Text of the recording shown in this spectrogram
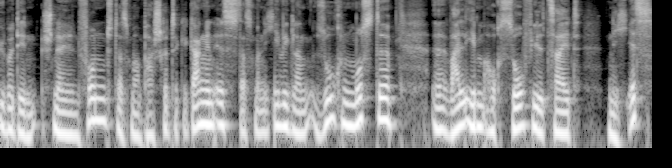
über den schnellen Fund, dass man ein paar Schritte gegangen ist, dass man nicht ewig lang suchen musste, äh, weil eben auch so viel Zeit nicht ist.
